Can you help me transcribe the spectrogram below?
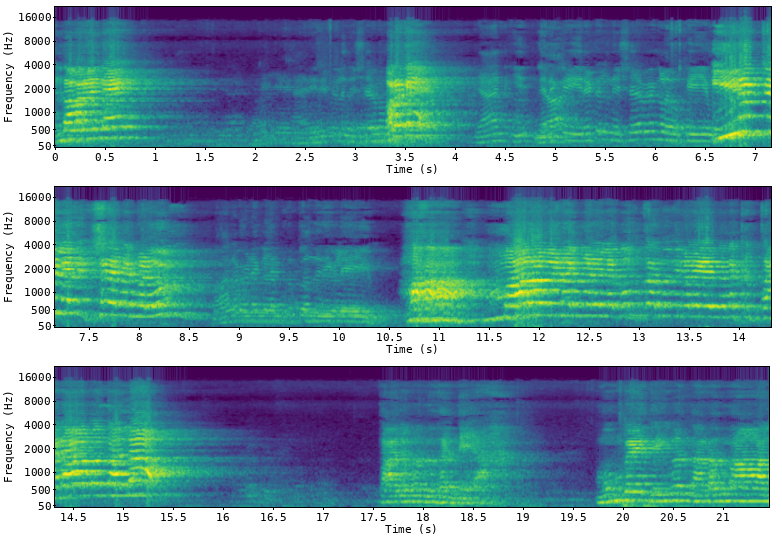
എന്താ പറയുന്നേ? ഞാൻ മറവിടങ്ങളിലെ ഗുപ്തനിധികളെയും നിനക്ക് തരാമെന്നല്ല തരുമെന്ന് തന്നെയാ. മുമ്പേ ദൈവം നടന്നാൽ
